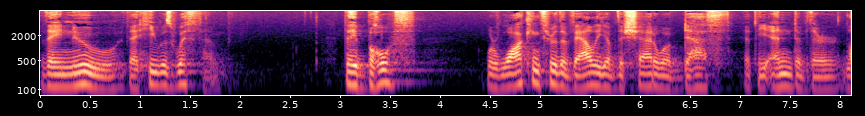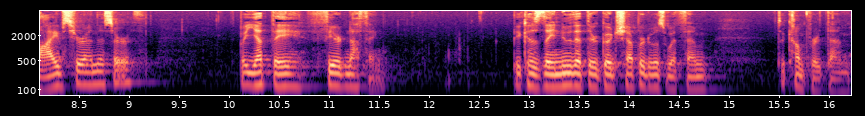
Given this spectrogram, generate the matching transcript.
They knew that he was with them. They both were walking through the valley of the shadow of death at the end of their lives here on this earth, but yet they feared nothing because they knew that their good shepherd was with them to comfort them.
